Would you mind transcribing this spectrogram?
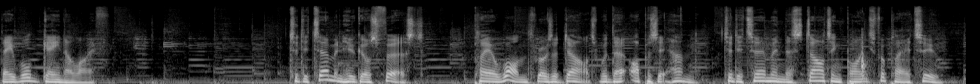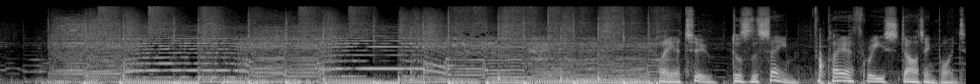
they will gain a life. To determine who goes first, player 1 throws a dart with their opposite hand to determine the starting point for player 2. Player 2 does the same for player 3's starting point.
